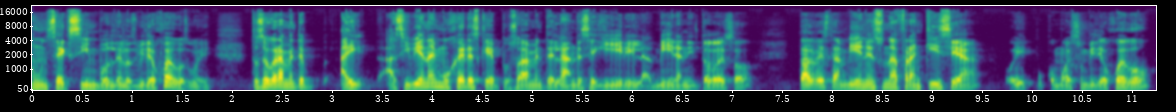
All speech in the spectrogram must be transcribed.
un sex symbol de los videojuegos, güey. Entonces seguramente hay, ah, si bien hay mujeres que pues obviamente la han de seguir y la admiran y todo eso, tal vez también es una franquicia, o como es un videojuego,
